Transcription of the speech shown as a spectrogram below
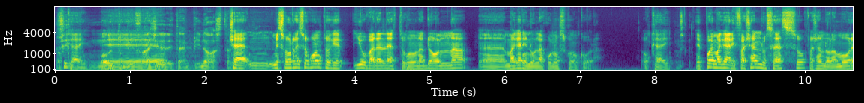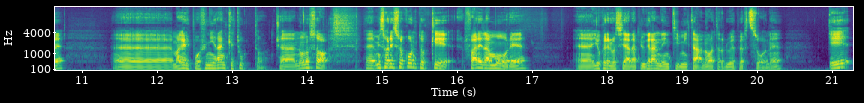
Sì, okay? molto e... più facile dei tempi nostri. Cioè, mi sono reso conto che io vado a letto con una donna, eh, magari non la conosco ancora ok? E poi magari facendo sesso, facendo l'amore, eh, magari può finire anche tutto. Cioè, non lo so, eh, mi sono reso conto che fare l'amore, eh, io credo sia la più grande intimità no? tra due persone e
